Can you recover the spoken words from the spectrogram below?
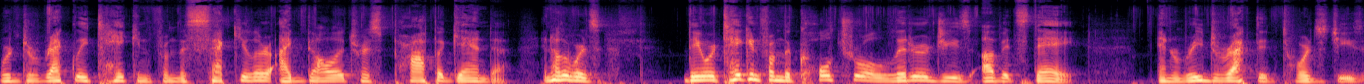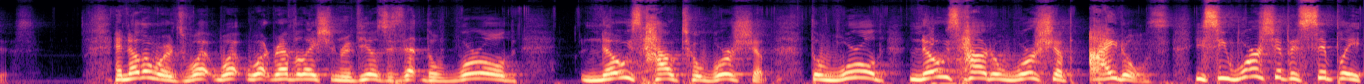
were directly taken from the secular idolatrous propaganda. In other words, they were taken from the cultural liturgies of its day and redirected towards Jesus. In other words, what, what, what Revelation reveals is that the world knows how to worship. The world knows how to worship idols. You see, worship is simply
